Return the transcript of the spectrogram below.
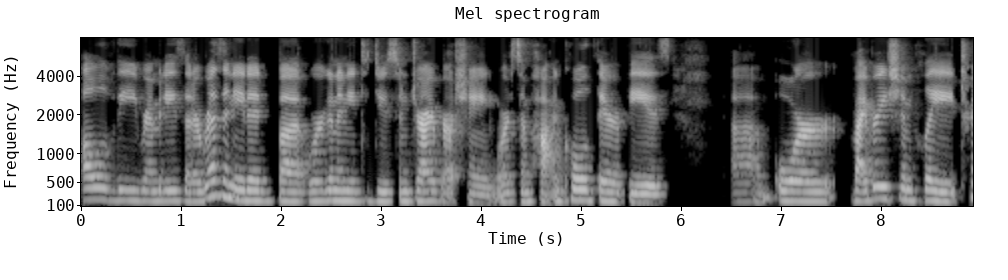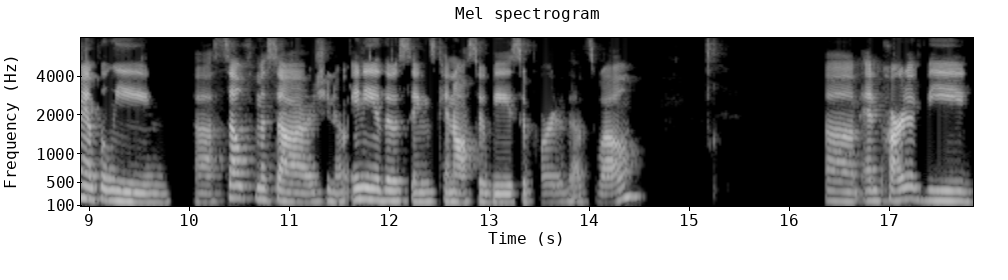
all of the remedies that are resonated, but we're going to need to do some dry brushing or some hot and cold therapies um, or vibration plate, trampoline, uh, self massage, you know, any of those things can also be supportive as well. Um, and part of the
